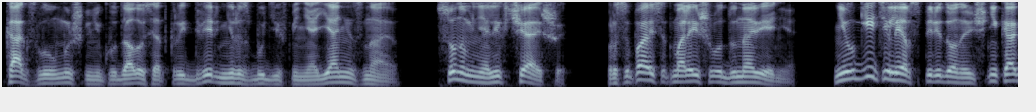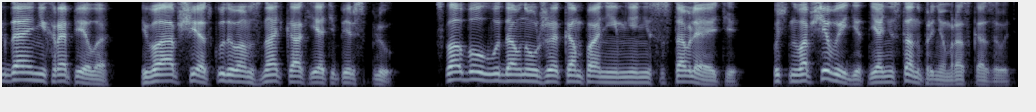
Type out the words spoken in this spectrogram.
Как злоумышленнику удалось открыть дверь, не разбудив меня, я не знаю. Сон у меня легчайший. Просыпаюсь от малейшего дуновения. Не лгите, Лев Спиридонович, никогда я не храпела. И вообще, откуда вам знать, как я теперь сплю? Слава богу, вы давно уже компании мне не составляете. Пусть он вообще выйдет, я не стану при нем рассказывать.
